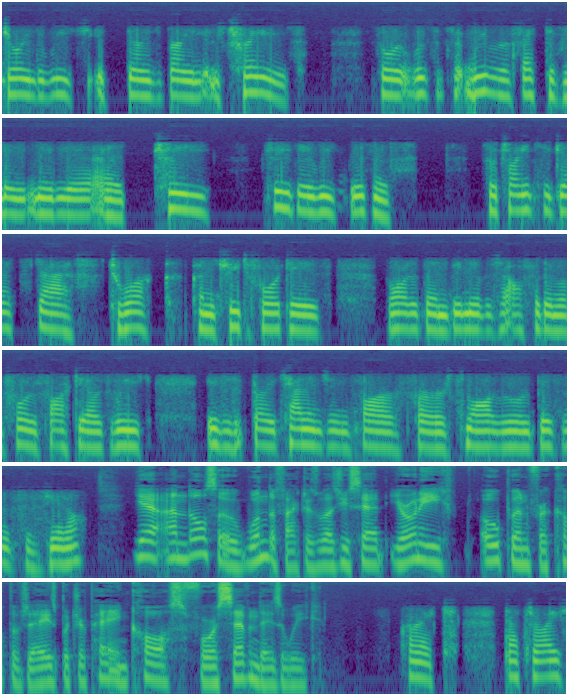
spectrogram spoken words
during the week, it, there's very little trade. So it was we were effectively maybe a, a three three day week business. So trying to get staff to work kind of three to four days rather than being able to offer them a full 40 hours a week is very challenging for, for small rural businesses, you know. Yeah, and also one of the factors was as you said you're only open for a couple of days, but you're paying costs for seven days a week. Correct. That's right.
